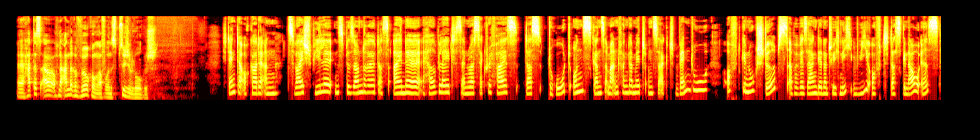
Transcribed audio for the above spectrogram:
äh, hat das aber auch eine andere Wirkung auf uns psychologisch. Ich denke da auch gerade an zwei Spiele, insbesondere das eine Hellblade Senua's Sacrifice, das droht uns ganz am Anfang damit und sagt, wenn du oft genug stirbst, aber wir sagen dir natürlich nicht, wie oft das genau ist,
